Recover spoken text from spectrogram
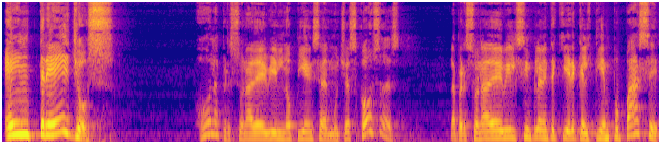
entre ellos. Oh, la persona débil no piensa en muchas cosas. La persona débil simplemente quiere que el tiempo pase,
